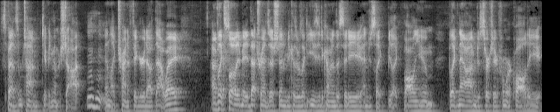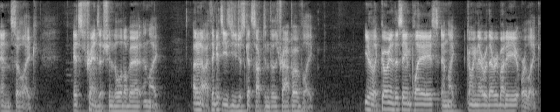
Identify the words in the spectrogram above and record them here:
spend some time giving them a shot mm-hmm. and like trying to figure it out that way. I've like slowly made that transition because it was like easy to come into the city and just like be like volume, but like now I'm just searching for more quality, and so like it's transitioned a little bit and like I don't know. I think it's easy to just get sucked into the trap of like either like going to the same place and like going there with everybody or like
